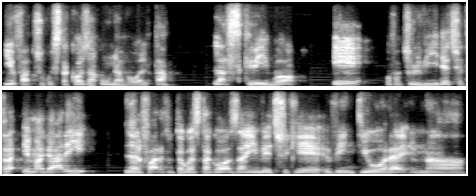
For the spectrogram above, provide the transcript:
io faccio questa cosa una volta, la scrivo e o faccio il video, eccetera, e magari nel fare tutta questa cosa, invece che 20 ore in, una,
